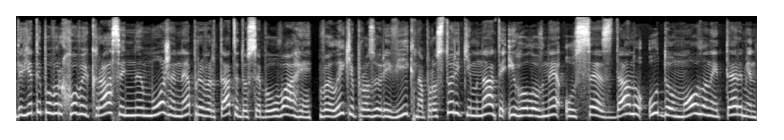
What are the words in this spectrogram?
Дев'ятиповерховий красень не може не привертати до себе уваги. Великі прозорі вікна, просторі кімнати і головне усе здано у домовлений термін.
